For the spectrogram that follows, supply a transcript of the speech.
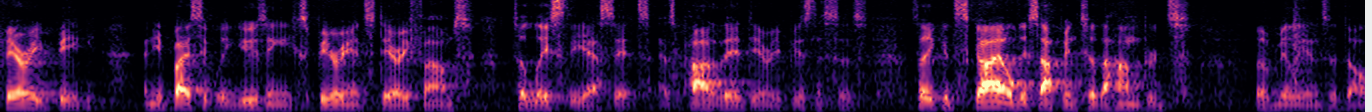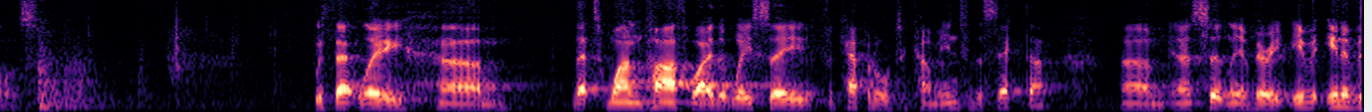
very big and you're basically using experienced dairy farms to lease the assets as part of their dairy businesses. So you could scale this up into the hundreds of millions of dollars. With that, Lee, um, that's one pathway that we see for capital to come into the sector. Um, you know, certainly a very innovative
